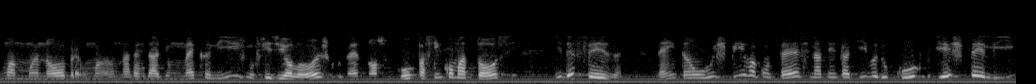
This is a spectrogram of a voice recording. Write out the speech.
uma manobra, uma, na verdade, um mecanismo fisiológico né, do nosso corpo, assim como a tosse, de defesa. Né? Então, o espirro acontece na tentativa do corpo de expelir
